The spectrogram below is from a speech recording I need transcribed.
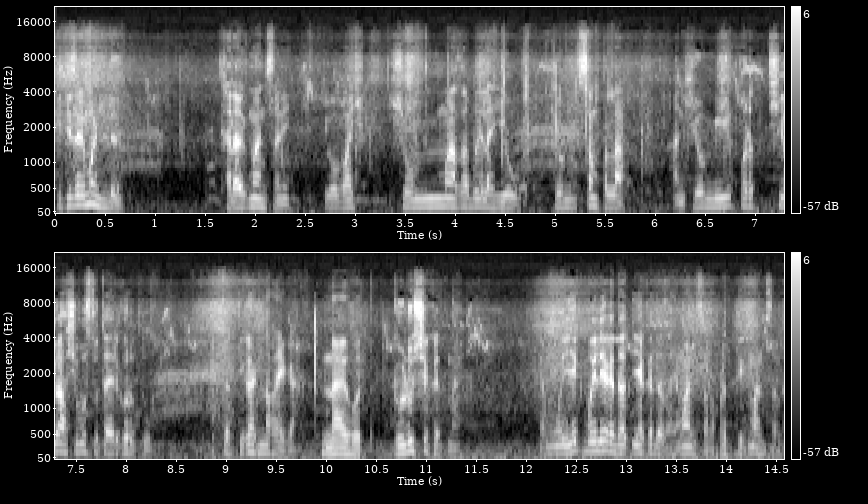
किती जरी म्हटलं ठराविक माणसाने की बाबा ह्यो माझा बैल आहे ह्यो ह्यो संपला. आणि ह्यो मी परत ही अशी वस्तू तयार करतो. तर ती घडणार आहे का? नाही होत. घडूच शकत नाही. त्यामुळे एक बैल एखादा एकदाच आहे माणसाला प्रत्येक माणसाला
